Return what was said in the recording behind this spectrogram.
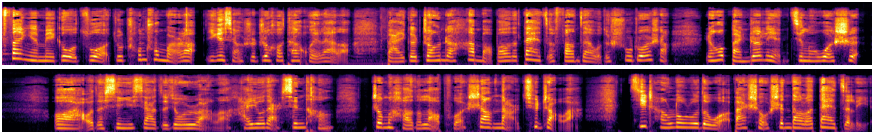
饭也没给我做，就冲出门了。一个小时之后，他回来了，把一个装着汉堡包的袋子放在我的书桌上，然后板着脸进了卧室。哇，我的心一下子就软了，还有点心疼。这么好的老婆上哪儿去找啊？饥肠辘辘的我把手伸到了袋子里，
